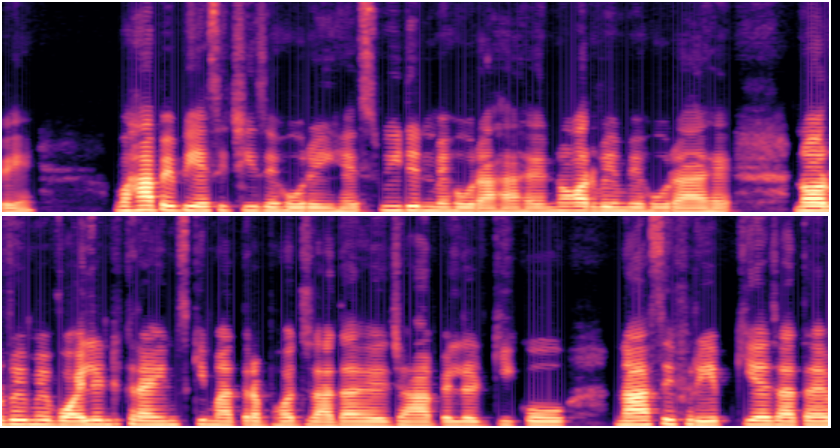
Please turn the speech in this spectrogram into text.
पे। वहाँ पे भी ऐसी चीज़ें हो रही हैं, स्वीडन में हो रहा है, नॉर्वे में हो रहा है। नॉर्वे में वायलेंट क्राइम्स की मात्रा बहुत ज़्यादा है, जहाँ पे लड़की को ना सिर्फ़ रेप किया जाता है,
